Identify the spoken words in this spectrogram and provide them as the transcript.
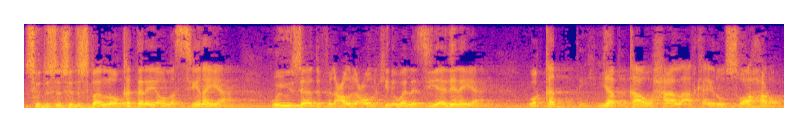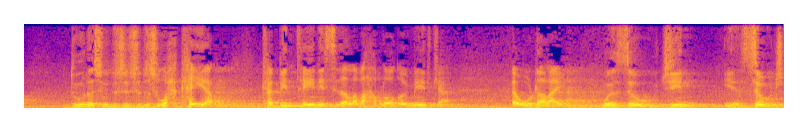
sudusu sudus baa loo qadaraya oo la siinayaa wayuzaadu fi lcawli cawlkiina waa la waqad yabqaa waxaa la arkaa inuu soo haro duuna sudusi sudus wax ka yar ka bintayni sida laba hablood oo meydka uu dhalay wa zawjin iyo zawj.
